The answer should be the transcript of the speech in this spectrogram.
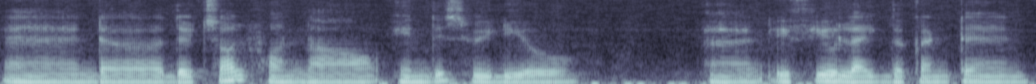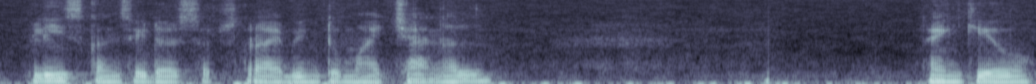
And uh, that's all for now in this video. And if you like the content please consider subscribing to my channel. Thank you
